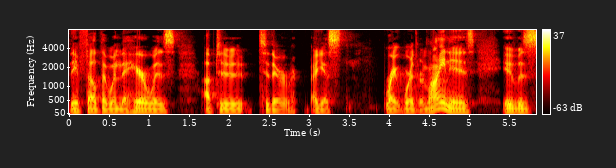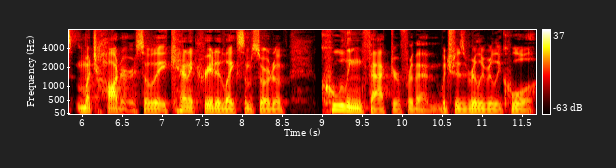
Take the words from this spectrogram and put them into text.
they felt that when the hair was up to to their, I guess, right where their line is, it was much hotter. So it kind of created like some sort of cooling factor for them, which was really, really cool.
